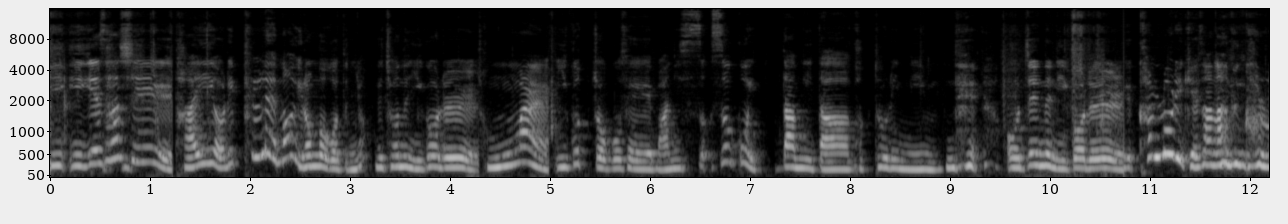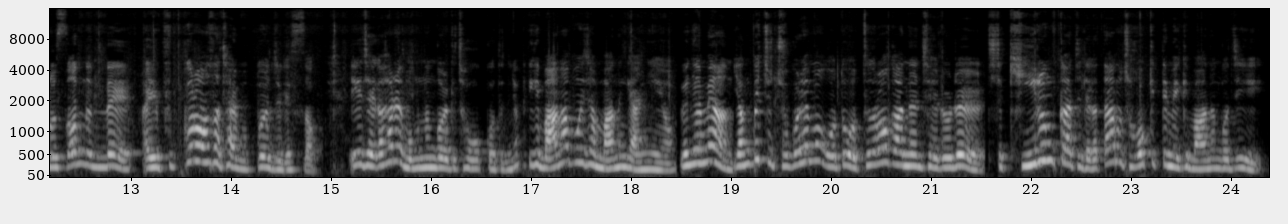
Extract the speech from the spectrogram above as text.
이, 이게 사실 다이어리 플래너? 이런 거거든요? 근데 저는 이거를 정말 이곳저곳에 많이 쓰, 쓰고 있답니다, 곽토리님. 근데 어제는 이거를 칼로리 계산하는 걸로 썼는데, 아, 이게 부끄러워서 잘 못 보여주겠어. 이게 제가 하루에 먹는 걸 이렇게 적었거든요? 이게 많아 보이지만 많은 게 아니에요. 왜냐면 양배추 죽을 해 먹어도 들어가는 재료를 진짜 기름까지 내가 따로 적었기 때문에 이렇게 많은 거지.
